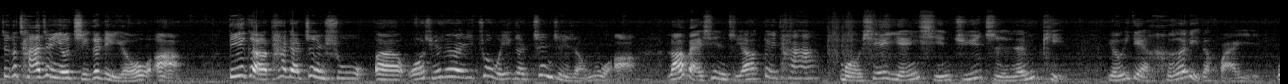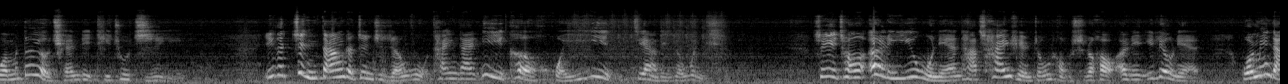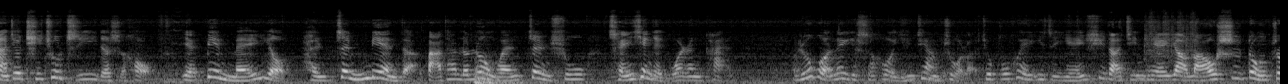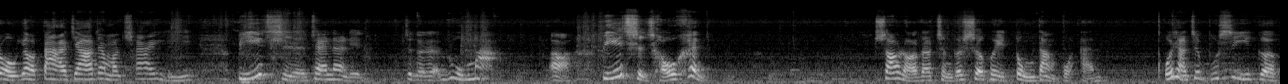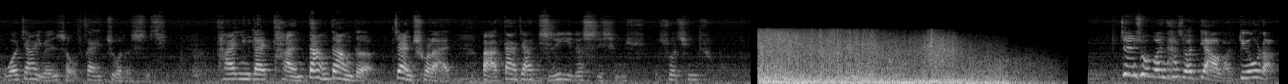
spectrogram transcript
这个查证有几个理由啊？第一个，他的证书，呃，我觉得作为一个政治人物啊，老百姓只要对他某些言行举止、人品有一点合理的怀疑，我们都有权利提出质疑。一个正当的政治人物，他应该立刻回应这样的一个问题。所以，从二零一五年他参选总统时候，二零一六年国民党就提出质疑的时候，也并没有很正面的把他的论文证书呈现给国人看。如果那个时候已经这样做了，就不会一直延续到今天，要劳师动众，要大家这么猜疑，彼此在那里这个辱骂。啊，彼此仇恨，骚扰的整个社会动荡不安。我想这不是一个国家元首该做的事情，他应该坦荡荡的站出来，把大家质疑的事情说说清楚。郑书文他说掉了丢了，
